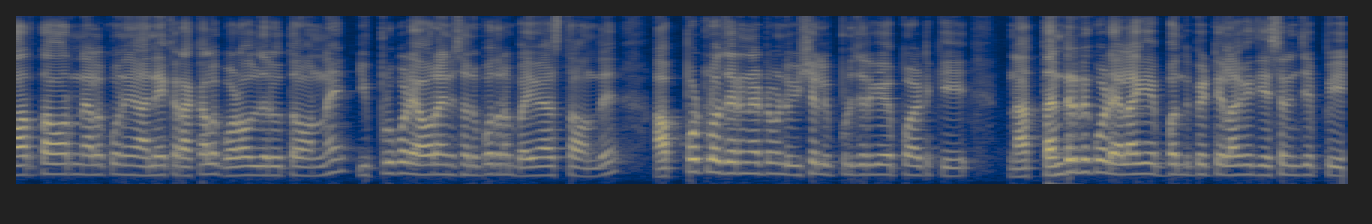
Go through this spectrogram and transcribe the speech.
వాతావరణం నెలకొని అనేక రకాల గొడవలు జరుగుతూ ఉన్నాయి ఇప్పుడు కూడా ఎవరైనా చనిపోతున్న భయం వేస్తూ ఉంది. అప్పట్లో జరిగినటువంటి విషయాలు ఇప్పుడు జరిగేపాటికి నా తండ్రిని కూడా ఎలాగే ఇబ్బంది పెట్టి ఇలాగే చేశారని చెప్పి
